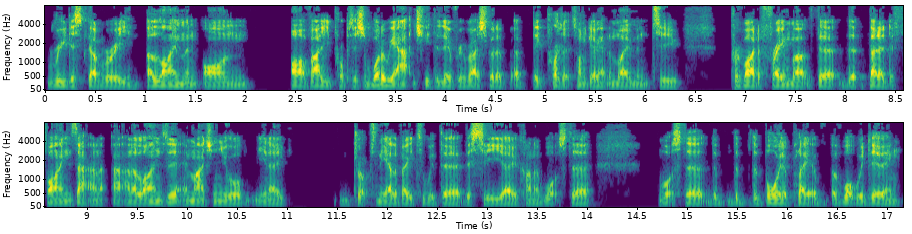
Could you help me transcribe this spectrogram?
rediscovery, alignment on our value proposition. What are we actually delivering? We've actually got a, a big project ongoing at the moment to provide a framework that that better defines that and, and aligns it. Imagine you're, you know, dropped in the elevator with the the CEO. Kind of what's the what's the the, the, the boilerplate of, of what we're doing.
